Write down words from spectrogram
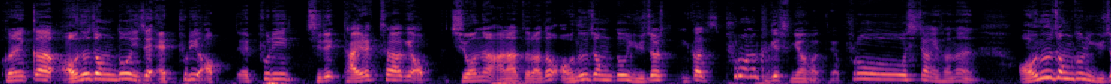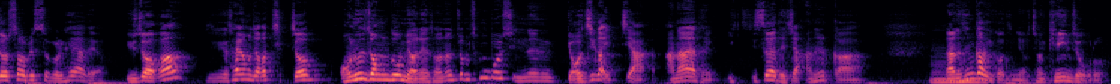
그러니까 어느 정도 이제 애플이 업, 애플이 디렉, direct하게 업, 지원을 안 하더라도 어느 정도 user, 그러니까 프로는 그게 중요한 것 같아요. 프로 시장에서는 어느 정도는 user 서비스를 해야 돼요. user가 사용자가 직접 어느 정도 면에서는 좀 손볼 수 있는 여지가 있지 않아야 될 있어야 되지 않을까라는 음. 생각이거든요. 전 개인적으로.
